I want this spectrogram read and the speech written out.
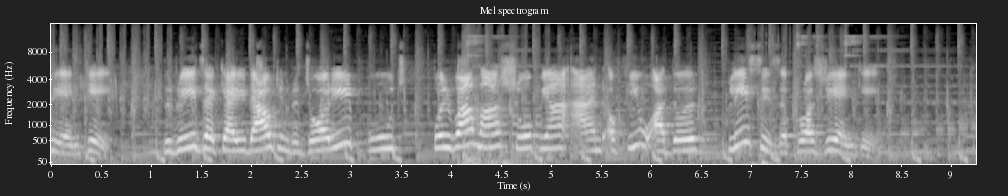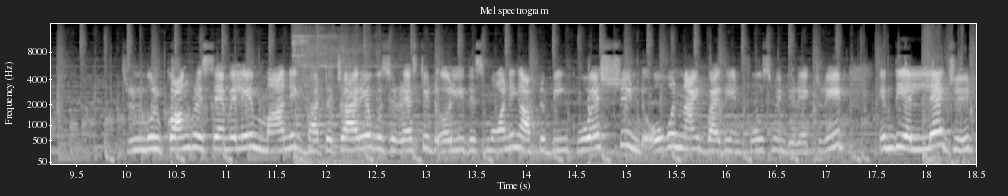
JNK. The raids are carried out in Rajouri, Poonch, Pulwama, Shopian and a few other places across JNK. Trinamool Congress MLA Manik Bhattacharya was arrested early this morning after being questioned overnight by the Enforcement Directorate in the alleged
